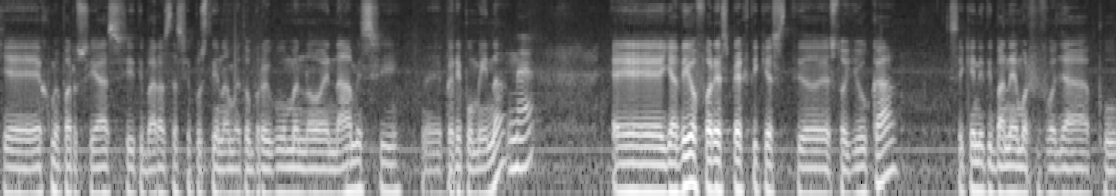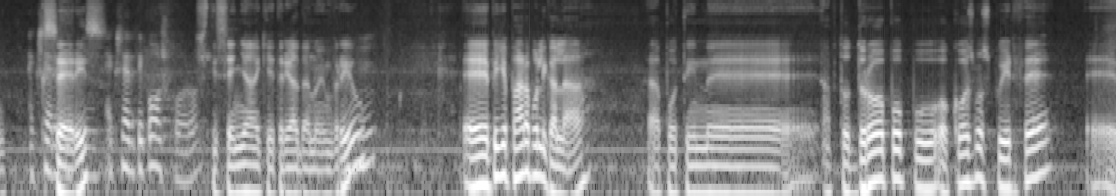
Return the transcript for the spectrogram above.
και έχουμε παρουσιάσει την παράσταση που στείναμε τον προηγούμενο 1,5 ε, περίπου μήνα. Ναι. Ε, για δύο φορές παίχτηκε στο, Γιούκα, σε εκείνη την πανέμορφη φωλιά που ξέρεις. Εξαιρετικός χώρος. Στις 9 και 30 Νοεμβρίου. ε, πήγε πάρα πολύ καλά από, την, ε, από τον τρόπο που ο κόσμος που ήρθε ε,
